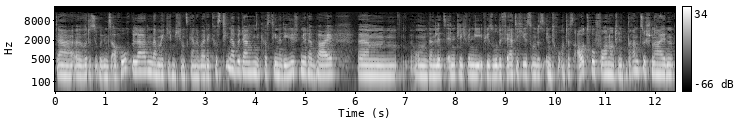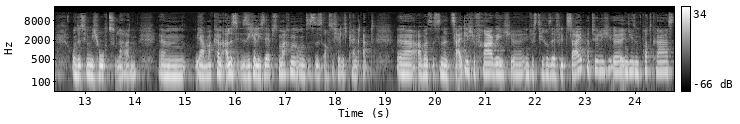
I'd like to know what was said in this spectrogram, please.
Da wird es übrigens auch hochgeladen. Da möchte ich mich ganz gerne bei der Christina bedanken. Die Christina, die hilft mir dabei, ähm, um dann letztendlich, wenn die Episode fertig ist, um das Intro und das Outro vorne und hinten dran zu schneiden und es für mich hochzuladen. Ähm, ja, man kann alles sicherlich selbst machen und es ist auch sicherlich kein Akt, äh, aber es ist eine zeitliche Frage. Ich äh, investiere sehr viel Zeit natürlich äh, in diesen Podcast.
